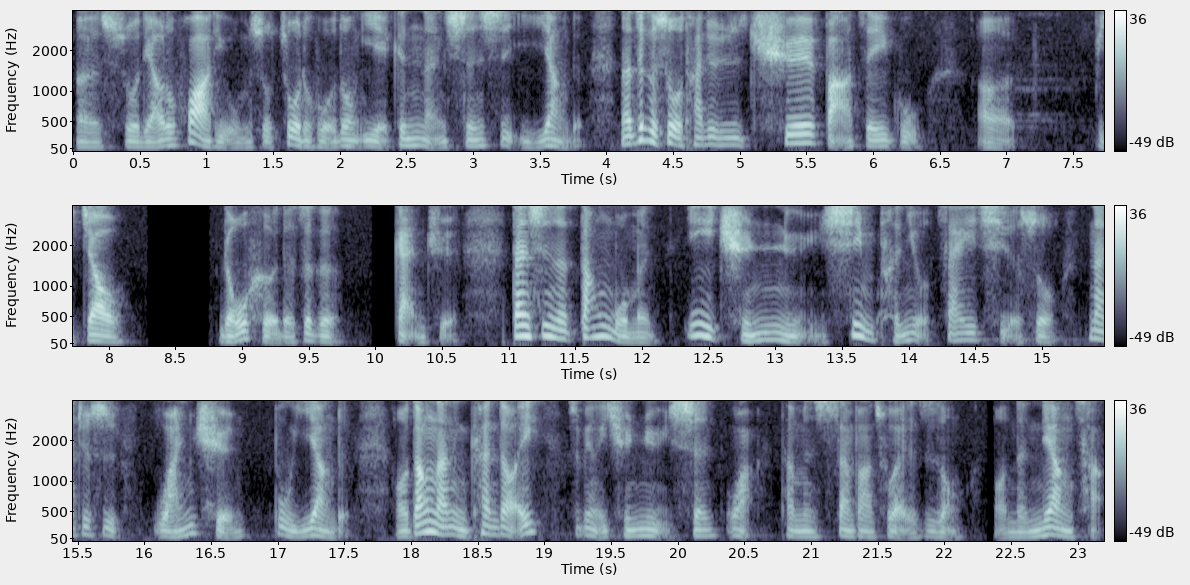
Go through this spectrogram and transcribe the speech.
呃所聊的话题，我们所做的活动也跟男生是一样的。那这个时候他就是缺乏这一股呃比较柔和的这个。感觉，但是呢，当我们一群女性朋友在一起的时候，那就是完全不一样的哦。当然，你看到哎，这边有一群女生，哇，她们散发出来的这种哦能量场，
